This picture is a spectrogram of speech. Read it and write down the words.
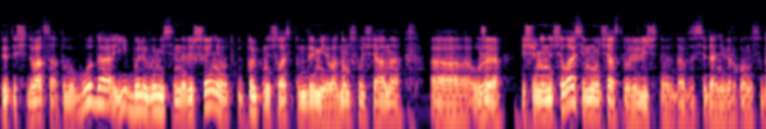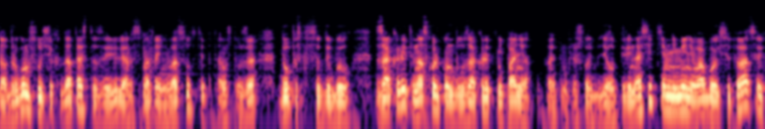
2020 года, и были вынесены решения, вот только началась пандемия. В одном случае она э, уже еще не началась, и мы участвовали лично да, в заседании Верховного суда. В другом случае ходатайство заявили о рассмотрении в отсутствии, потому что уже допуск в суды был закрыт, и насколько он был закрыт, непонятно. Поэтому пришлось бы дело переносить. Тем не менее, в обоих ситуациях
